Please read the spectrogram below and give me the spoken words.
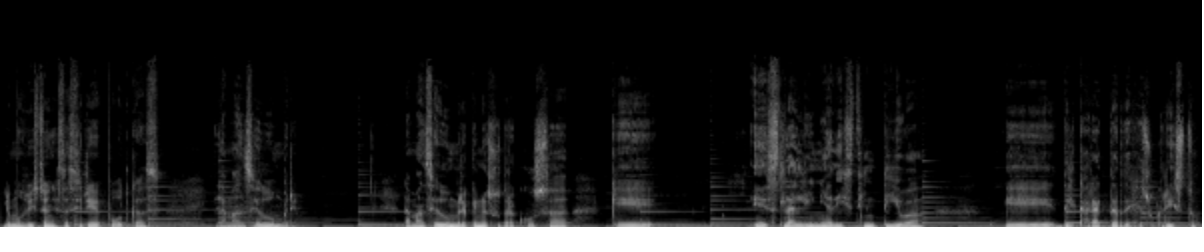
lo hemos visto en esta serie de podcasts, la mansedumbre. La mansedumbre que no es otra cosa que es la línea distintiva eh, del carácter de Jesucristo.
